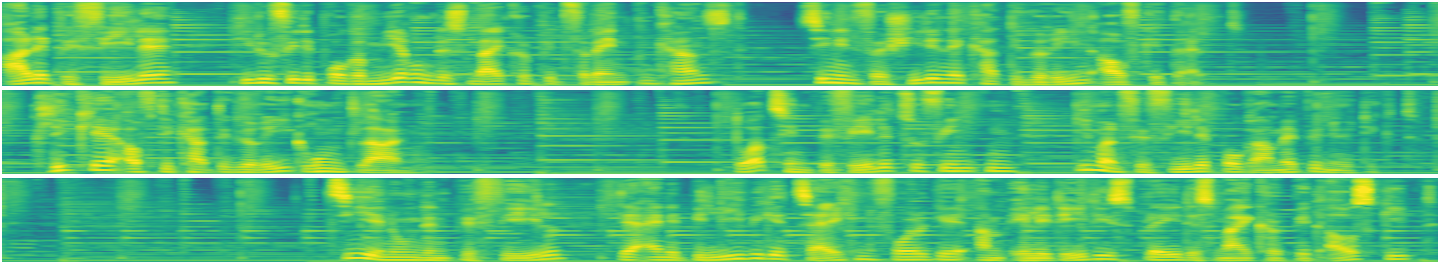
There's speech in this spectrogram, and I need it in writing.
Alle Befehle, die du für die Programmierung des Microbit verwenden kannst, sind in verschiedene Kategorien aufgeteilt. Klicke auf die Kategorie Grundlagen. Dort sind Befehle zu finden, die man für viele Programme benötigt. Ziehe nun den Befehl, der eine beliebige Zeichenfolge am LED-Display des Microbit ausgibt,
